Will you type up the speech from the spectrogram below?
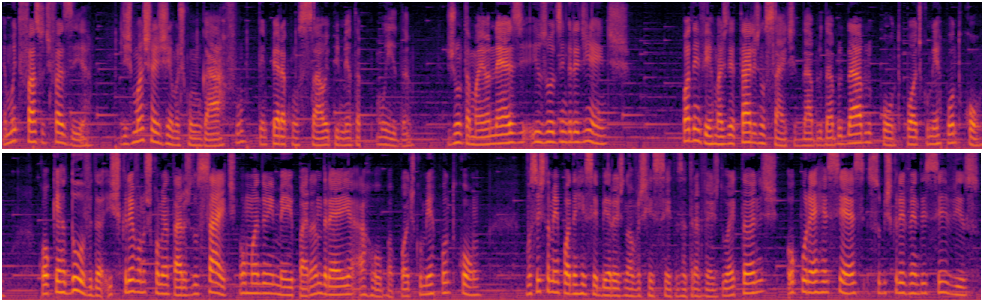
É muito fácil de fazer. Desmancha as gemas com um garfo, tempera com sal e pimenta moída. Junta a maionese e os outros ingredientes. Podem ver mais detalhes no site www.podecomer.com. Qualquer dúvida, escrevam nos comentários do site ou mandem um e-mail para andrea@podecomer.com. Vocês também podem receber as novas receitas através do iTunes ou por RSS subscrevendo esse serviço.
